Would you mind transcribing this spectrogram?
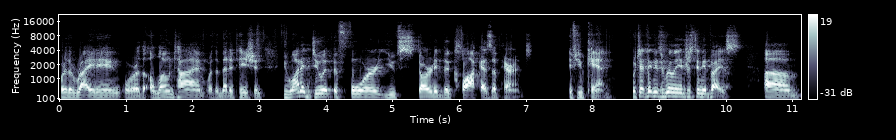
or the writing or the alone time or the meditation, you want to do it before you've started the clock as a parent, if you can, which I think is really interesting advice. Um,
